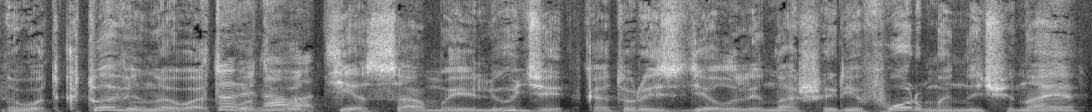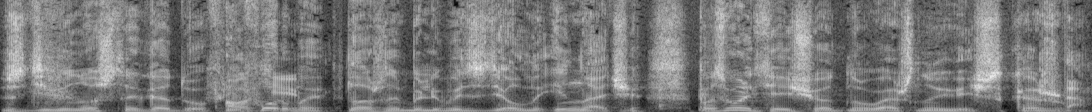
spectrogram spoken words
Вот кто виноват? Кто вот, виноват? вот те самые люди, которые сделали наши реформы, начиная с 90-х годов. Окей. Реформы должны были быть сделаны иначе. Позвольте я еще одну важную вещь скажу. Да.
